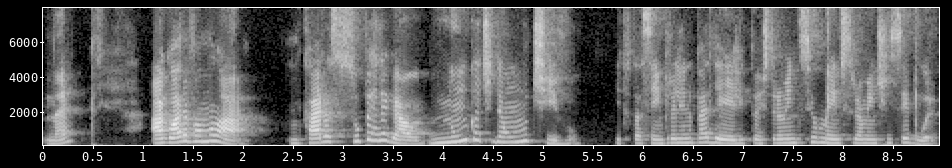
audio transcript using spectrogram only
né? Agora vamos lá. Um cara super legal, nunca te deu um motivo. E tu tá sempre ali no pé dele, tu é extremamente ciumente, extremamente insegura.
